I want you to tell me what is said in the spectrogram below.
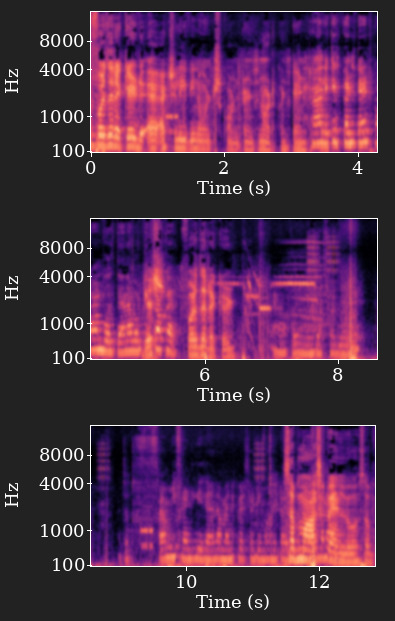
for the record actually we know it's content not content हाँ लेकिन कंटेंट कौन बोलते हैं ना? वो टिकटॉकर फॉर द रिकॉर्ड हाँ कोई नहीं जस्ट फॉर द अच्छा तो फैमिली फ्रेंडली रहना मैंने फिर से डिमोनेटाइज सब मास्क पहन लो सब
